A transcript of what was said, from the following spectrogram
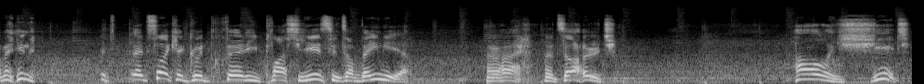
mean, it's, it's like a good 30 plus years since I've been here. All right, that's huge. Holy shit.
